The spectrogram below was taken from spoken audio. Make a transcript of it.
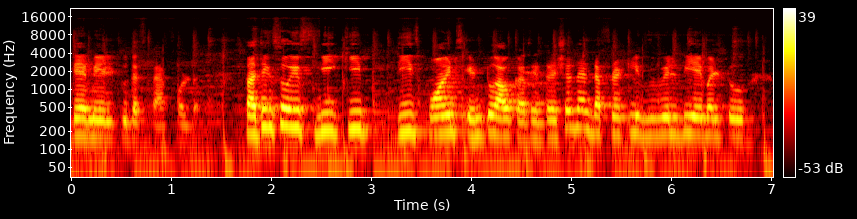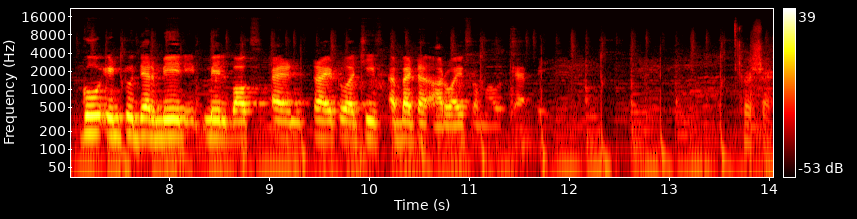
their mail to the spam folder. So I think so. If we keep these points into our consideration, then definitely we will be able to go into their mail mailbox and try to achieve a better ROI from our campaign. For sure.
